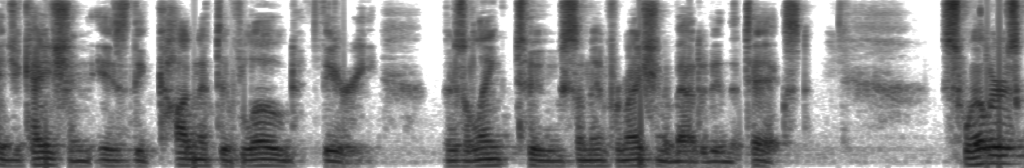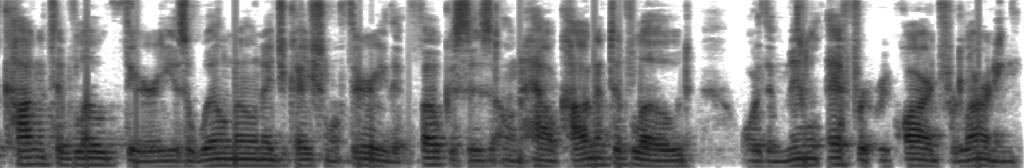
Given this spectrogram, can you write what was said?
education is the cognitive load theory. There's a link to some information about it in the text. Sweller's cognitive load theory is a well known educational theory that focuses on how cognitive load, or the mental effort required for learning,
